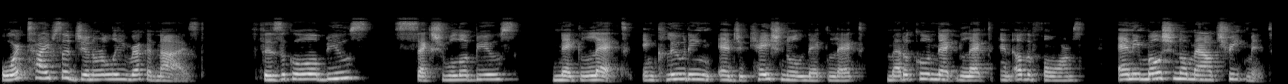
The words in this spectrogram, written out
four types are generally recognized physical abuse, sexual abuse, neglect, including educational neglect, medical neglect, and other forms, and emotional maltreatment.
